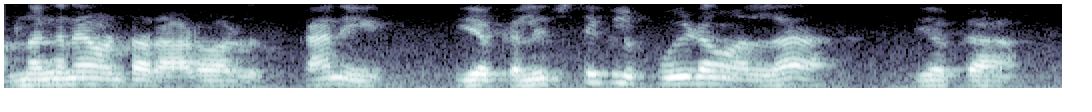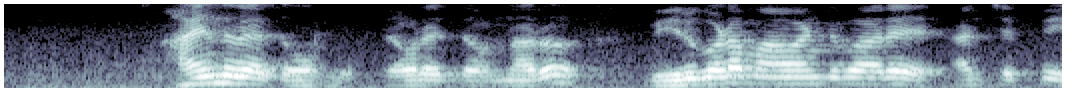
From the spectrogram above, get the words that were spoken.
అందంగానే ఉంటారు ఆడవాళ్ళు. కానీ ఈ యొక్క లిప్స్టిక్లు పూయడం వల్ల ఈ యొక్క హైందవేతవర్లు ఎవరైతే ఉన్నారో వీరు కూడా మా వంటి వారే అని చెప్పి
